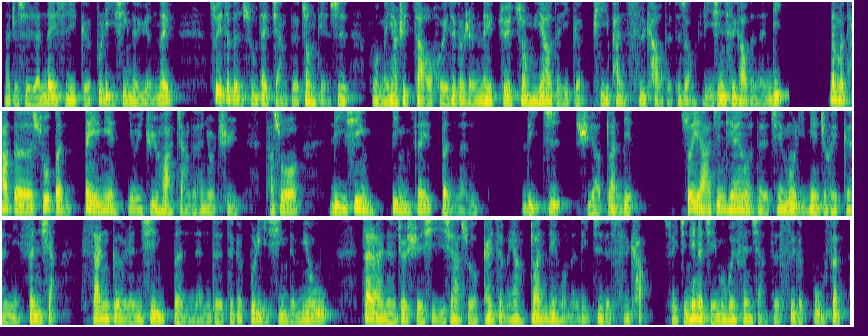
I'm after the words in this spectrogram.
那就是人类是一个不理性的猿类。所以这本书在讲的重点是，我们要去找回这个人类最重要的一个批判思考的这种理性思考的能力。那么它的书本背面有一句话讲得很有趣，他说：“理性并非本能，理智需要锻炼。”所以啊，今天我的节目里面就会跟你分享三个人性本能的这个不理性的谬误。再来呢，就学习一下说该怎么样锻炼我们理智的思考。所以今天的节目会分享这四个部分。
